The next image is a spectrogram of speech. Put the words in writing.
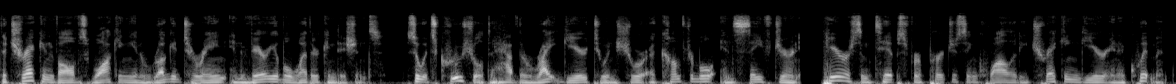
The trek involves walking in rugged terrain and variable weather conditions, so it's crucial to have the right gear to ensure a comfortable and safe journey. Here are some tips for purchasing quality trekking gear and equipment.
